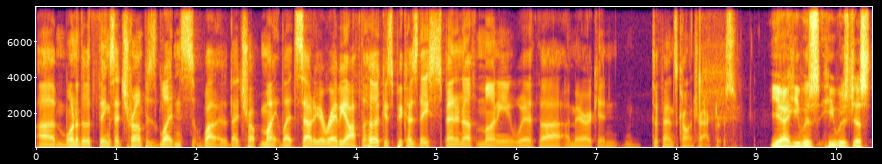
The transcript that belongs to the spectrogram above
um, one of the things that Trump is letting that Trump might let Saudi Arabia off the hook is because they spent enough money with uh, American defense contractors. Yeah, he was he was just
